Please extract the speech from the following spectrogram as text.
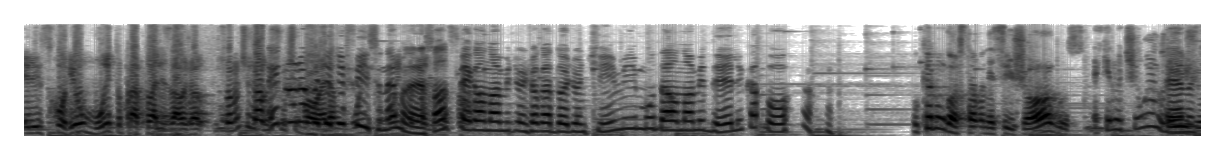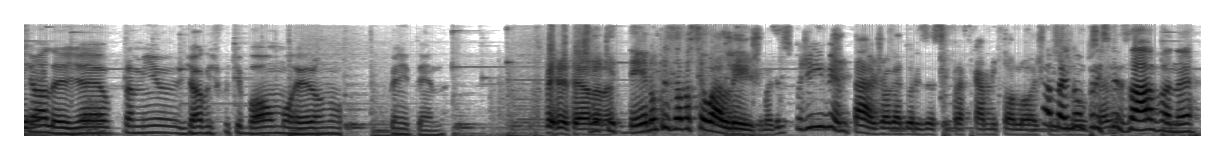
Eles corriam muito pra atualizar os jogos. Principalmente os jogos de não era futebol. muito difícil, né, muita mano? Era só pegar o nome de um jogador de um time e mudar o nome dele e acabou. O que eu não gostava nesses jogos é que não tinha um alejo, É, não tinha né? uma lei. É, pra mim, os jogos de futebol morreram no Super Nintendo. Super Nintendo, Tinha né? que ter, não precisava ser o alejo, mas eles podiam inventar jogadores assim pra ficar mitológicos. Ah, mas não sabe? precisava, né?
